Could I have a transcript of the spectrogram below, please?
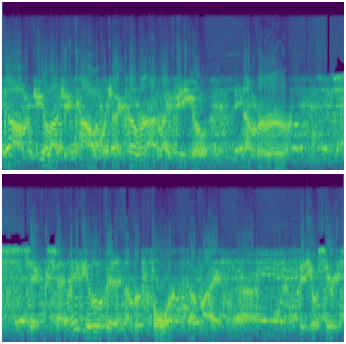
dumb geologic column, which I cover on my video number six and maybe a little bit in number four of my uh, video series.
